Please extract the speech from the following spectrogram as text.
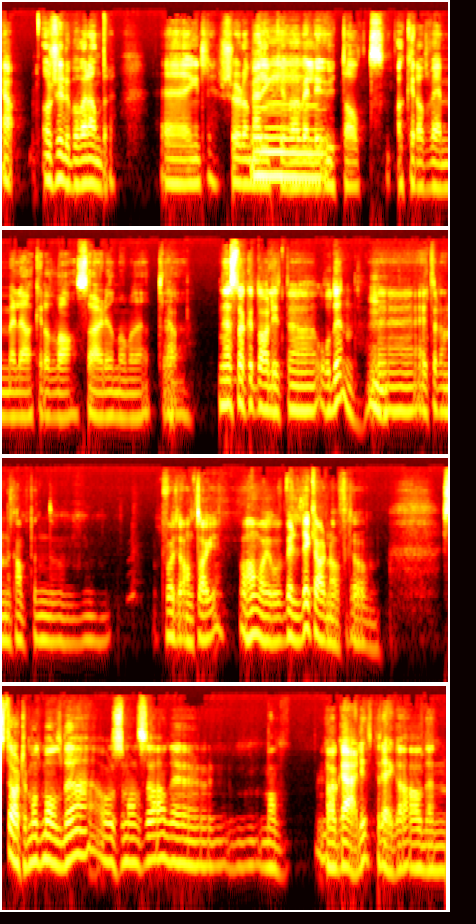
Ja. Å skylde på hverandre, Uh, egentlig. Sjøl om Men- det ikke var veldig uttalt akkurat hvem eller akkurat hva, så er det jo noe med det at Ja. eh, Men jeg snakket da litt med Odin Mm. eh, etter den kampen for annetlaget. Og han var jo veldig klar nå for å starte mot Molde. Og som han sa, det, man, laget er litt prega av den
